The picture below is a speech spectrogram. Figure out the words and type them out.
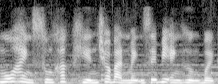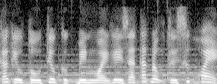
Ngũ hành xung khắc khiến cho bản mệnh dễ bị ảnh hưởng bởi các yếu tố tiêu cực bên ngoài gây ra tác động tới sức khỏe.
